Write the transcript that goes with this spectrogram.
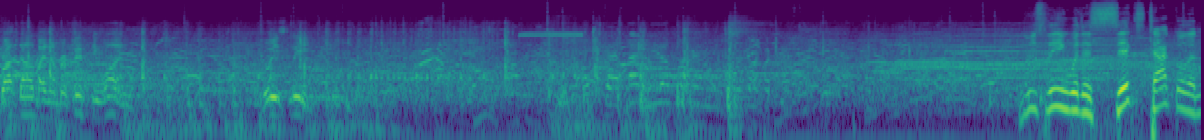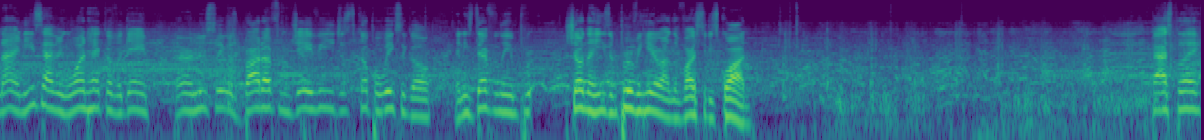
Brought down by number 51, Luis Lee. Luis Lee with his sixth tackle and nine. He's having one heck of a game. Remember, Luis Lee was brought up from JV just a couple weeks ago, and he's definitely shown that he's improving here on the varsity squad. Pass play.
